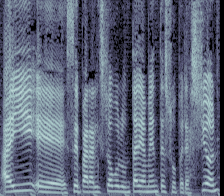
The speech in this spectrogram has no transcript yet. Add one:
Ahí eh, se paralizó voluntariamente su operación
